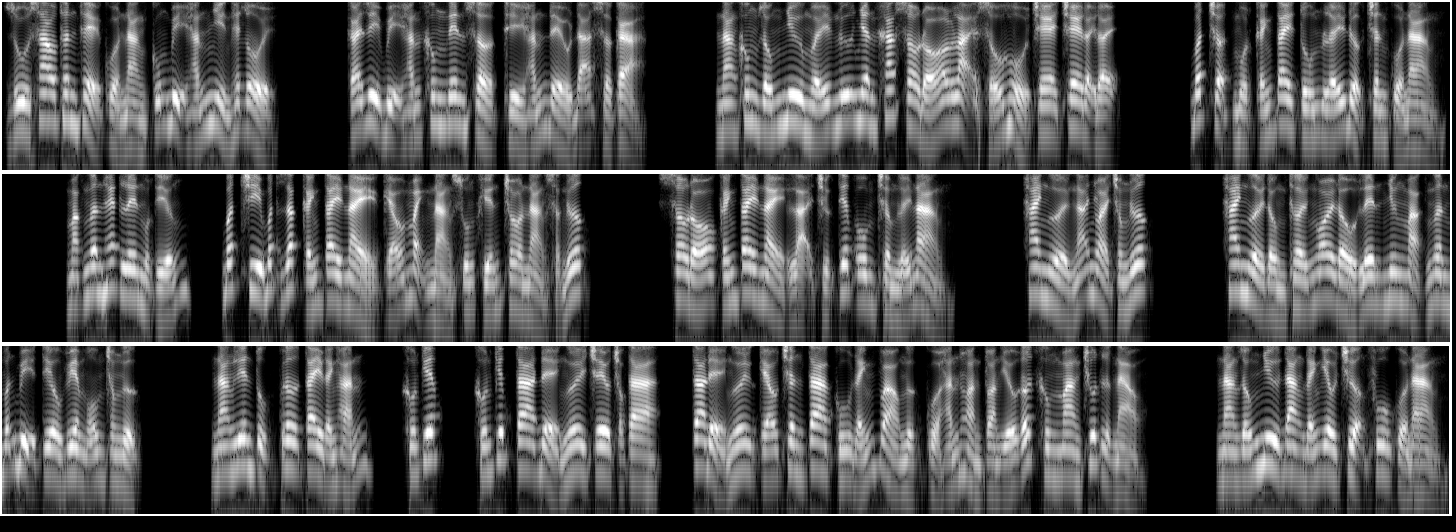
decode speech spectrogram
Dù sao thân thể của nàng cũng bị hắn nhìn hết rồi. Cái gì bị hắn không nên sờ thì hắn đều đã sờ cả. Nàng không giống như mấy nữ nhân khác sau đó lại xấu hổ che che đậy đậy. Bất chợt một cánh tay túm lấy được chân của nàng. Mạc ngân hét lên một tiếng bất chi bất giác cánh tay này kéo mạnh nàng xuống khiến cho nàng sặc nước. Sau đó cánh tay này lại trực tiếp ôm chầm lấy nàng. Hai người ngã nhoài trong nước. Hai người đồng thời ngoi đầu lên nhưng mạc ngân vẫn bị tiêu viêm ôm trong ngực. Nàng liên tục cơ tay đánh hắn, khốn kiếp khốn kiếp ta để ngươi t r e o chọc ta ta để ngươi kéo chân ta cú đánh vào ngực của hắn hoàn toàn yếu ớt không mang chút lực nào. Nàng giống như đang đánh yêu trượng phu của nàng.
